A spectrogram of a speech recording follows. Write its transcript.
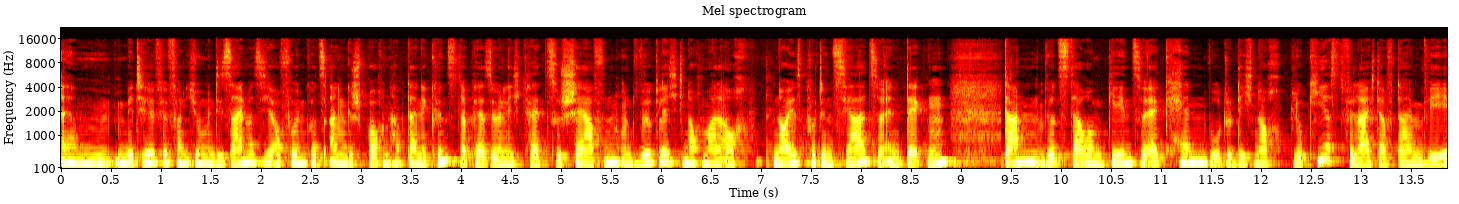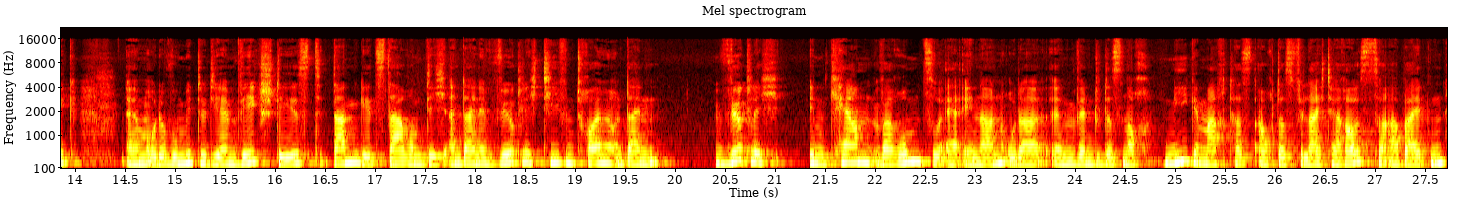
ähm, mit Hilfe von Human Design, was ich auch vorhin kurz angesprochen habe, deine Künstlerpersönlichkeit zu schärfen und wirklich nochmal auch neues Potenzial zu entdecken. Dann wird es darum gehen zu erkennen, wo du dich noch blockierst, vielleicht auf deinem Weg ähm, oder womit du dir im Weg stehst. Dann geht es darum, dich an deine wirklich tiefen Träume und dein wirklich im Kern warum zu erinnern oder ähm, wenn du das noch nie gemacht hast, auch das vielleicht herauszuarbeiten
